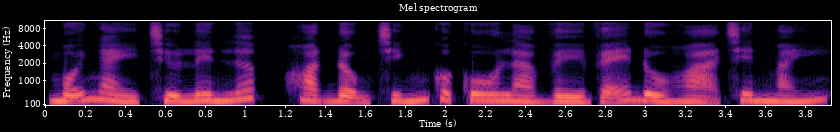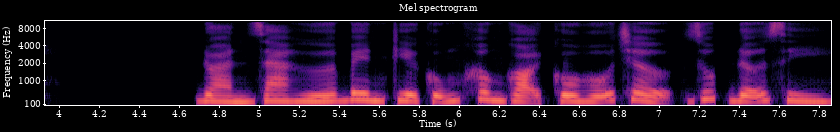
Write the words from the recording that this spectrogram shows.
mỗi ngày trừ lên lớp, hoạt động chính của cô là về vẽ đồ họa trên máy. Đoàn gia hứa bên kia cũng không gọi cô hỗ trợ, giúp đỡ gì.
